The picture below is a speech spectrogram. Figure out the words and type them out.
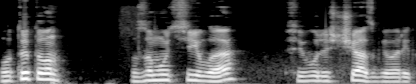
Вот это он замутил, а? Всего лишь час, говорит.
